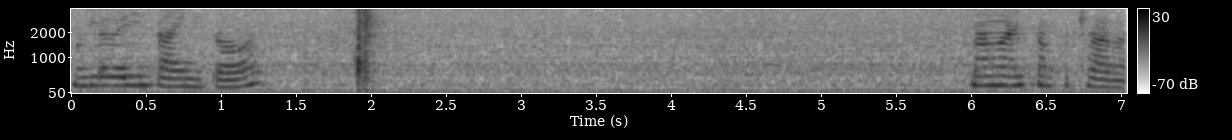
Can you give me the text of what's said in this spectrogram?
maglagay din tayo nito. Mga isang kutsara.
